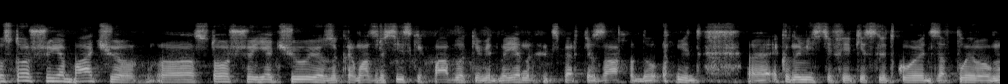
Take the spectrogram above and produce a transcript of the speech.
Ну, з того, що я бачу, е, з того, що я чую, зокрема з російських пабликів від воєнних експертів заходу, від е, економістів, які слідкують за впливом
